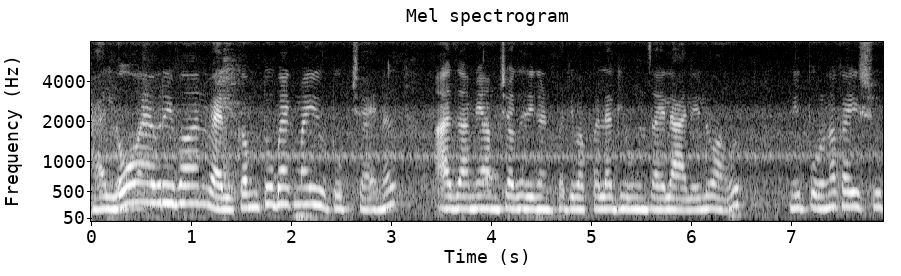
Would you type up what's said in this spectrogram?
Hello everyone welcome to back my YouTube channel. आज आम्ही आमच्या घरी गणपती बाप्पाला घेऊन जायला आलेलो आहोत. मी पूर्ण काही शूट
